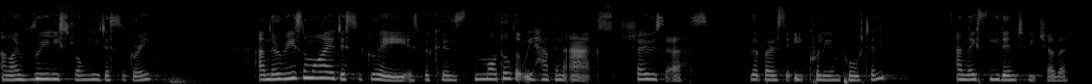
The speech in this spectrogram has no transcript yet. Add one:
And I really strongly disagree. And the reason why I disagree is because the model that we have in Acts shows us that both are equally important and they feed into each other.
